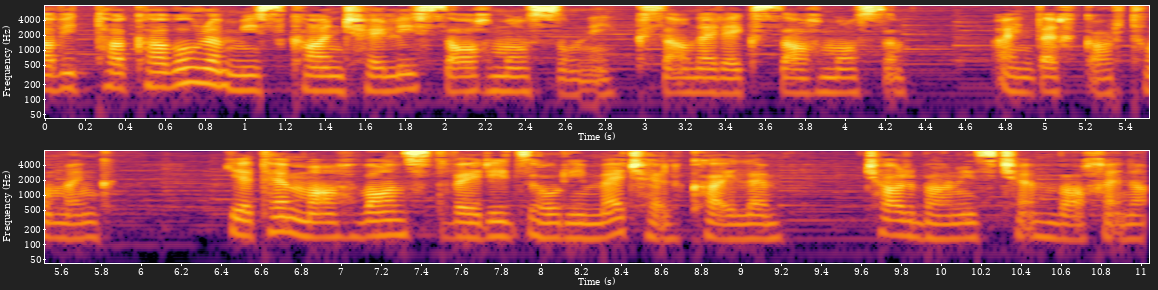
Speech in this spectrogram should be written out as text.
Դավիթ Թագավորը մի սքանչելի սաղմոս ունի, 23 սաղմոսը այնտեղ կարդում ենք. Եթե մահվան ստվերի ձորի մեջ էլ քայլեմ, չար բանից չեմ վախենա,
